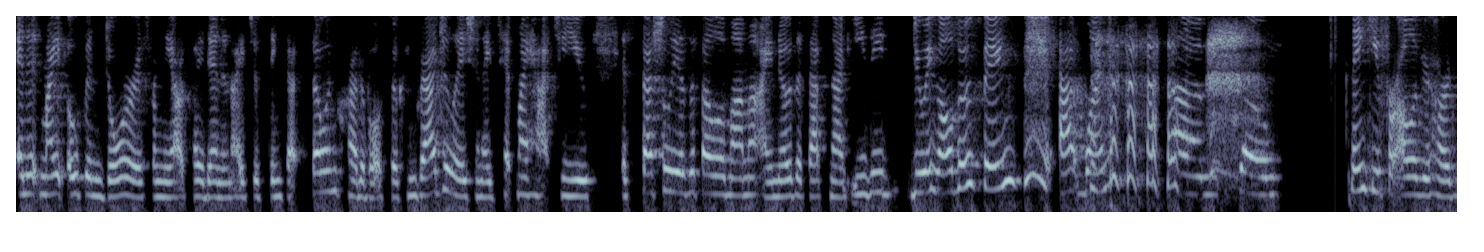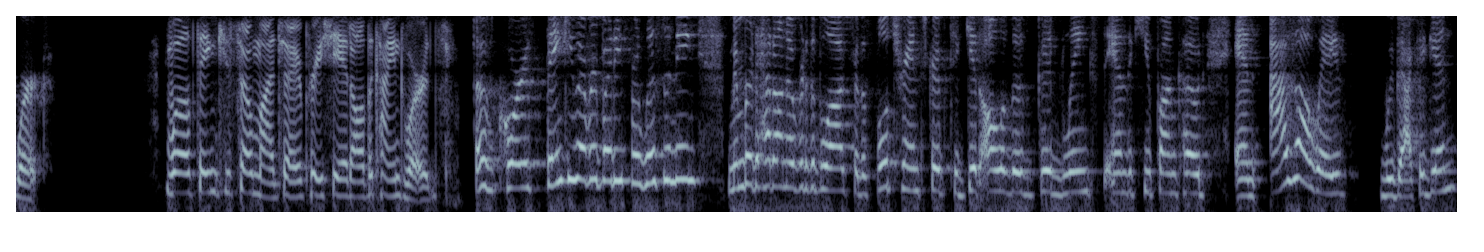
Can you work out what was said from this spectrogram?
and it might open doors from the outside in and i just think that's so incredible. So congratulations i tip my hat to you especially as a fellow mama. I know that that's not easy doing all those things at once. Um, so thank you for all of your hard work well, thank you so much. I appreciate all the kind words. Of course. Thank you, everybody, for listening. Remember to head on over to the blog for the full transcript to get all of those good links and the coupon code. And as always, we'll be back again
